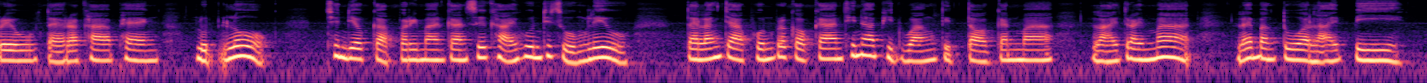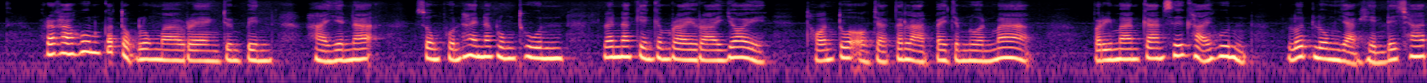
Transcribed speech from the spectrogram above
เร็วแต่ราคาแพงหลุดโลก เช่นเดียวกับปริมาณการซื้อขายหุ้นที่สูงลิ่ว แต่หลังจากผลประกอบการที่น่าผิดหวังติดต่อกันมา หลายไตรมาสและบางตัวหลายปี ราคาหุ้นก็ตกลงมาแรงจนเป็นหายนะ ส่งผลให้นักลงทุน และนักเก็งกำไรรายย่อย ถอนตัวออกจากตลาดไปจำนวนมาก ปริมาณการซื้อขายหุ้นลดลงอย่างเห็นได้ชัด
